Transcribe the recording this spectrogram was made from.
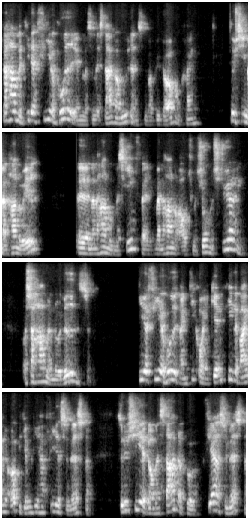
der har man de der fire hovedemner, som jeg snakker om uddannelsen var bygget op omkring. Det vil sige, at man har noget el, øh, man har nogle maskinfag, man har noget automation og styring, og så har man noget ledelse. De der fire hoveddrenge, de går igen hele vejen op igennem de her fire semester. Så det vil sige, at når man starter på fjerde semester,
